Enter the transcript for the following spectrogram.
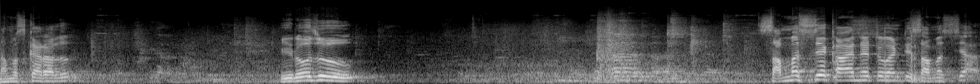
నమస్కారాలు. ఈరోజు సమస్య కానటువంటి సమస్య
